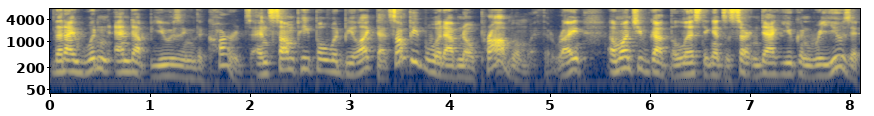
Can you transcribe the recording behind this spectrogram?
that I wouldn't end up using the cards. And some people would be like that. Some people would have no problem with it, right? And once you've got the list against a certain deck, you can reuse it.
